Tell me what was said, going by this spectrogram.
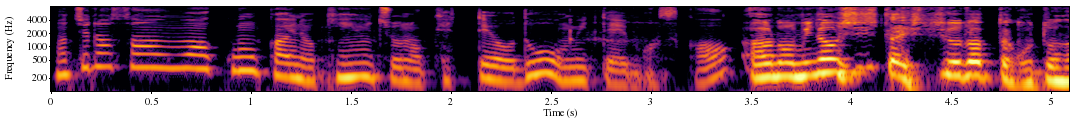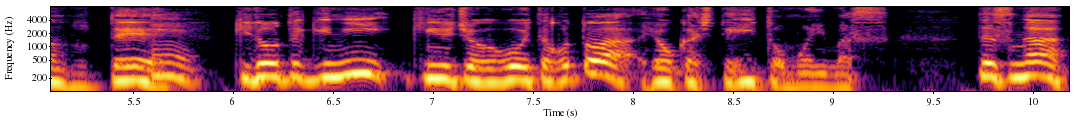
町田さんは今回の金融庁の決定をどう見ていますか？あの、見直し自体必要だったことなので、ええ、機動的に金融庁が動いたことは評価していいと思います。ですが、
